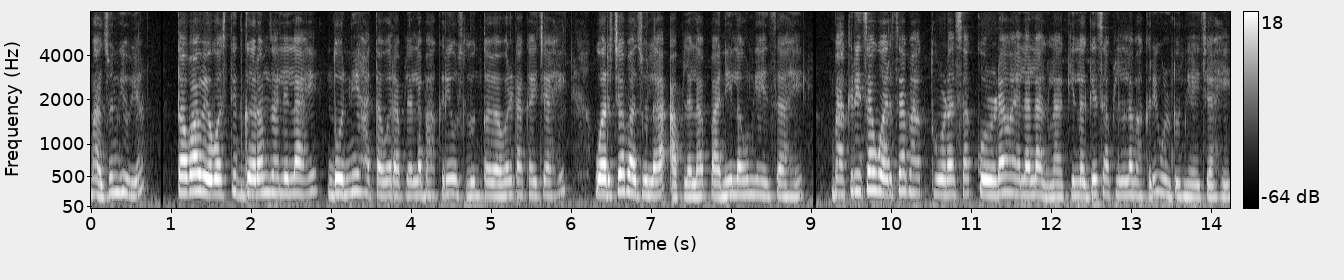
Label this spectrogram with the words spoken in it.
भाजून घेऊया. तवा व्यवस्थित गरम झालेला आहे. दोन्ही हातावर आपल्याला भाकरी उचलून तव्यावर टाकायची आहे. वरच्या बाजूला आपल्याला पाणी लावून घ्यायचं आहे. भाकरीचा वरचा भाग थोडासा कोरडा व्हायला लागला की लगेच आपल्याला भाकरी उलटून घ्यायची आहे.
